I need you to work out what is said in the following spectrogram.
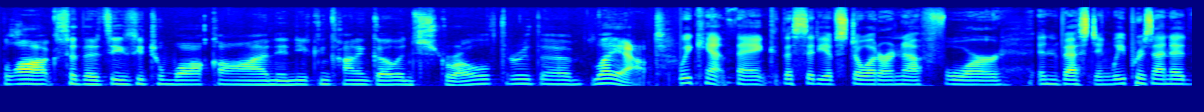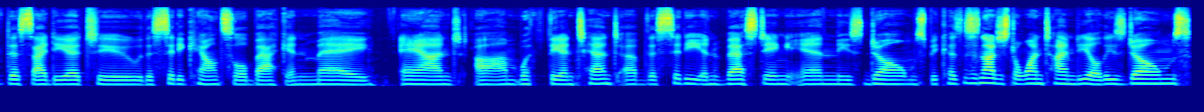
block so that it's easy to walk on, and you can kind of go and stroll through the layout. We can't thank the city of Stillwater enough for investing. We presented this idea to the city council back in May, and um, with the intent of the city investing in these domes because this is not just a one-time deal. These domes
